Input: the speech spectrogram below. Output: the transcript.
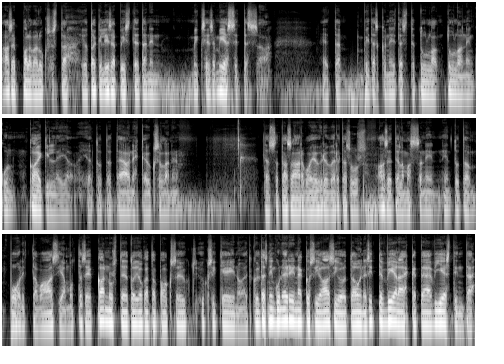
asepalveluksesta jotakin lisäpisteitä, niin miksei se mies sitten saa. Että pitäisikö niitä sitten tulla, tulla niin kuin kaikille. Ja, ja tota, tämä on ehkä yksi sellainen tässä tasa-arvo- ja yhdenvertaisuusasetelmassa niin, niin tota, pohdittava asia, mutta se kannusteet on joka tapauksessa yksi, yksi keino. Että kyllä tässä niin kuin erinäköisiä asioita on. Ja sitten vielä ehkä tämä viestintä,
